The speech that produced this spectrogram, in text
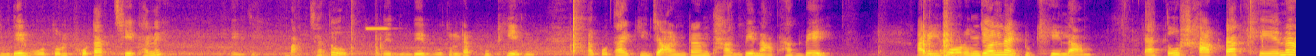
দুধের বোতল ফোটাচ্ছে এখানে। এই যে বাচ্চা তো, ওদের দুধের বোতলটা ফুটিয়ে নিই। আর কোথায় কি জান টান থাকবে, না থাকবে? আর এই গরম জল না একটু খেলাম। এত শাক টাক খেয়ে না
